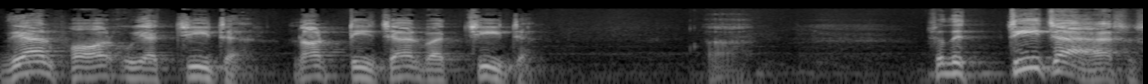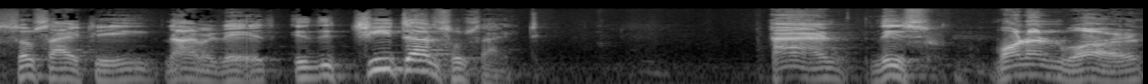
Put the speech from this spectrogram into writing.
therefore we are cheater. not teacher but cheater. Uh, so the teacher society nowadays is the cheater society. And this modern world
